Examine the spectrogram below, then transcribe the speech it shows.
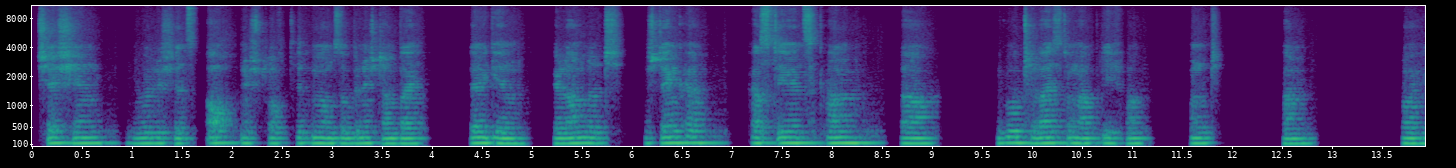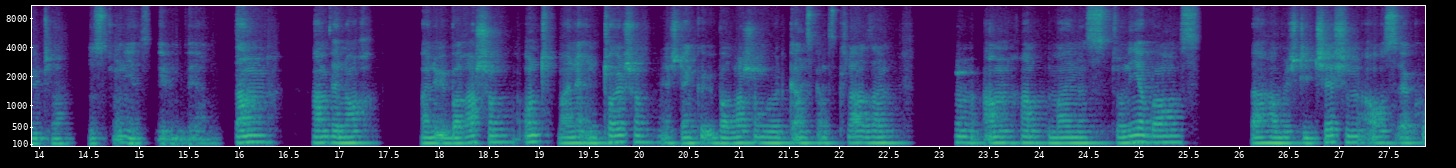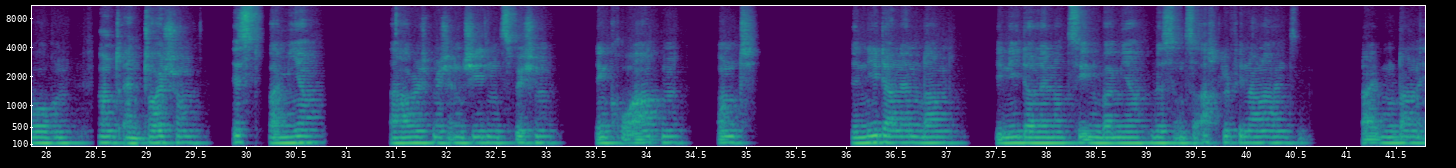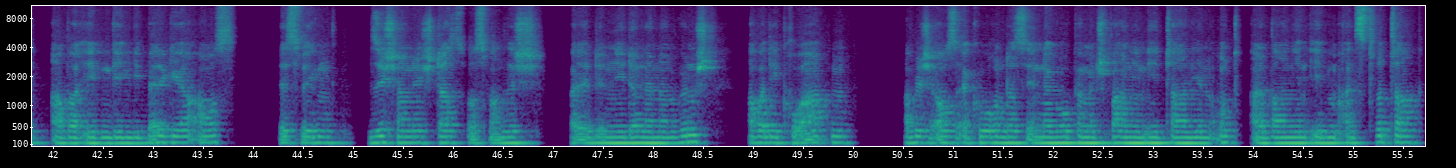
Tschechien würde ich jetzt auch nicht drauf tippen und so bin ich dann bei Belgien gelandet. ich denke, Castells kann da eine gute Leistung abliefern und kann Torhüter des Turniers eben werden. Dann haben wir noch meine Überraschung und meine Enttäuschung. Ich denke, Überraschung wird ganz, ganz klar sein. Schon anhand meines Turnierbaums. Da habe ich die Tschechen auserkoren. Und Enttäuschung ist bei mir, da habe ich mich entschieden zwischen den Kroaten und den Niederländern. Die Niederländer ziehen bei mir bis ins Achtelfinale ein, steigen dann aber eben gegen die Belgier aus. Deswegen sicher nicht das, was man sich bei den Niederländern wünscht. Aber die Kroaten habe ich auserkoren, dass sie in der Gruppe mit Spanien, Italien und Albanien eben als Dritter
